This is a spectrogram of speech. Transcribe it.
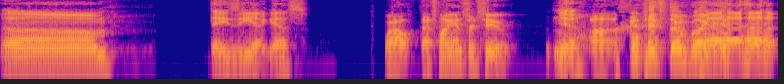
Um, DayZ, I guess. Wow, that's my answer too. Yeah. Uh, that's so like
